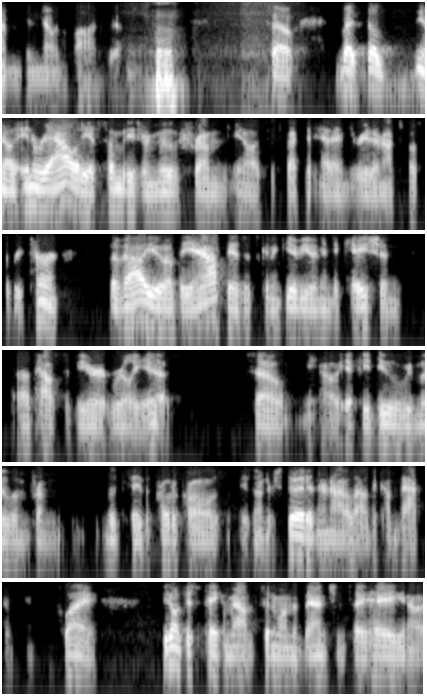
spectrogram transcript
of them didn't know the law exists. Huh. So, but the you know, in reality, if somebody's removed from you know a suspected head injury, they're not supposed to return. The value of the app is it's going to give you an indication of how severe it really is. So, you know, if you do remove them from, let's say the protocol is, understood and they're not allowed to come back to play, you don't just take them out and sit them on the bench and say, hey, you know,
